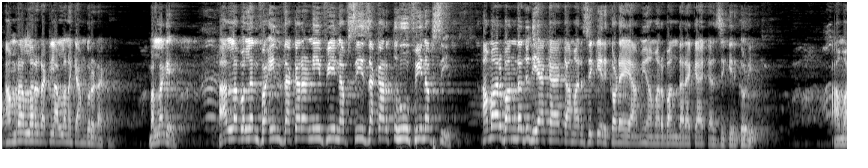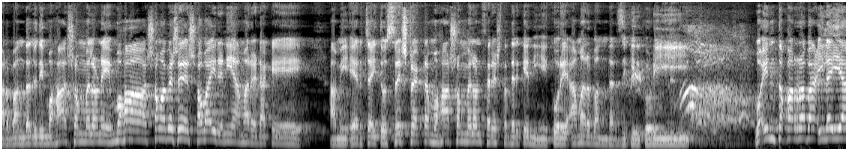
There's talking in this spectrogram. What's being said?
আমরা আল্লাহরে ডাকলে আল্লাহ নাকি আম করে ডাকে? ভালো লাগে? আল্লাহ বললেন, ফাইন জাকারানি ফি নাফসি জাকারতুহু ফি নাফসি। আমার বান্দা যদি একা একা আমার জিকির করে, আমি আমার বান্দার একা একা জিকির করি। আমার বান্দা যদি মহা সম্মেলনে মহা সমাবেশে সবাই রে নিয়ে আমারে ডাকে, আমি এর চাইতো শ্রেষ্ঠ একটা মহা সম্মেলন ফেরেশতাদেরকে নিয়ে করে আমার বান্দার জিকির করি। ওয়া ইন তাকাররাবা ইলাইয়া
